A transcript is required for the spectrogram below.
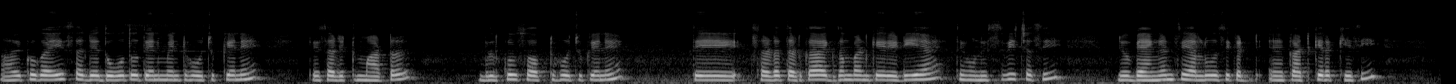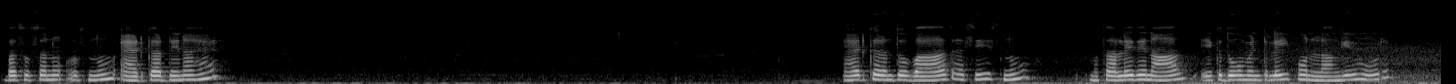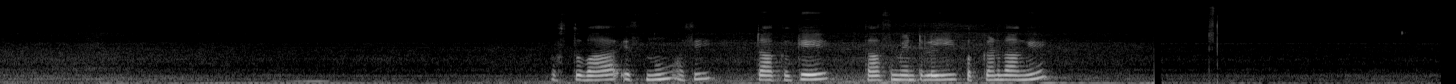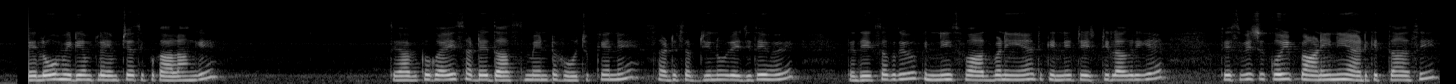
ਆਹ ਵੇਖੋ ਗਾਇਸ ਸਾਡੇ 2 ਤੋਂ 3 ਮਿੰਟ ਹੋ ਚੁੱਕੇ ਨੇ। ਤੇ ਸਾਡੇ ਟਮਾਟਰ ਬਿਲਕੁਲ ਸੌਫਟ ਹੋ ਚੁੱਕੇ ਨੇ ਤੇ ਸਾਡਾ ਤੜਕਾ ਇੱਕਦਮ ਬਣ ਕੇ ਰੈਡੀ ਹੈ ਤੇ ਹੁਣ ਇਸ ਵਿੱਚ ਅਸੀਂ ਜੋ ਬੈਂਗਣ ਤੇ ਆਲੂ ਅਸੀਂ ਕੱਟ ਕੇ ਰੱਖੇ ਸੀ, ਬਸ ਉਸ ਨੂੰ ਉਸ ਨੂੰ ਐਡ ਕਰ ਦੇਣਾ ਹੈ। ਐਡ ਕਰਨ ਤੋਂ ਬਾਅਦ ਅਸੀਂ ਇਸ ਨੂੰ ਮਸਾਲੇ ਦੇ ਨਾਲ 1-2 ਮਿੰਟ ਲਈ ਭੁੰਨ ਲਾਂਗੇ ਹੋਰ। ਉਸ ਤੋਂ ਬਾਅਦ ਇਸ ਨੂੰ ਅਸੀਂ ਢੱਕ ਕੇ 10 ਮਿੰਟ ਲਈ ਪੱਕਣ ਦਾਂਗੇ। ਤੇ ਲੋ ਮੀਡੀਅਮ ਫਲੇਮ 'ਚ ਅਸੀਂ ਪਕਾ ਲਾਂਗੇ। ਤੇ ਆ ਵੇਖੋ ਗਾਇਸ ਸਾਡੇ 10 ਮਿੰਟ ਹੋ ਚੁੱਕੇ ਨੇ, ਸਾਡੀ ਸਬਜ਼ੀ ਨੂੰ ਰਿੱਝਦੇ ਹੋਏ। ਤੇ ਦੇਖ ਸਕਦੇ ਹੋ ਕਿੰਨੀ ਸਵਾਦ ਬਣੀ ਹੈ ਤੇ ਕਿੰਨੀ ਟੇਸਟੀ ਲੱਗ ਰਹੀ ਹੈ। ਤੇ ਇਸ ਵਿੱਚ ਕੋਈ ਪਾਣੀ ਨਹੀਂ ਐਡ ਕੀਤਾ ਅਸੀਂ।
